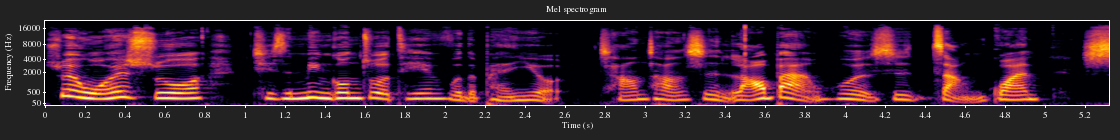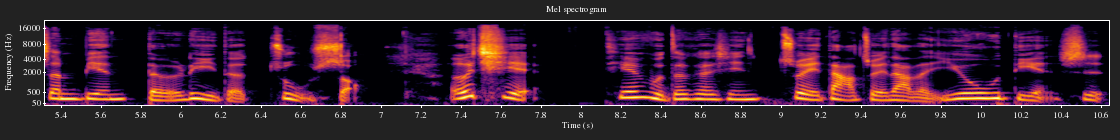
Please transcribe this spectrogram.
所以我会说，其实命宫做天府的朋友，常常是老板或者是长官身边得力的助手。而且天府这颗星最大最大的优点是，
